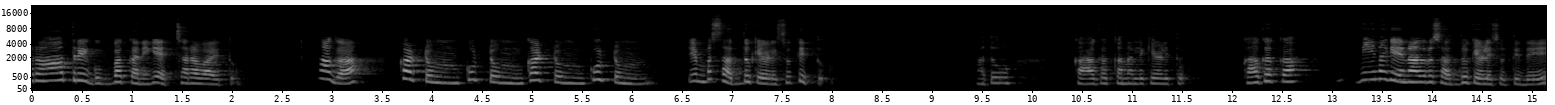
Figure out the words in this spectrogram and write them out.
ರಾತ್ರಿ ಗುಬ್ಬಕ್ಕನಿಗೆ ಎಚ್ಚರವಾಯಿತು. ಆಗ ಕಟ್ಟುಂ, ಕುಟ್ಟುಂ ಕಟ್ಟುಂ, ಕುಟ್ಟುಂ ಎಂಬ ಸದ್ದು ಕೇಳಿಸುತ್ತಿತ್ತು. ಅದು ಕಾಗಕ್ಕನಲ್ಲಿ ಕೇಳಿತು. ಕಾಗಕ್ಕ ನಿನಗೇನಾದರೂ ಸದ್ದು ಕೇಳಿಸುತ್ತಿದೆಯೇ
